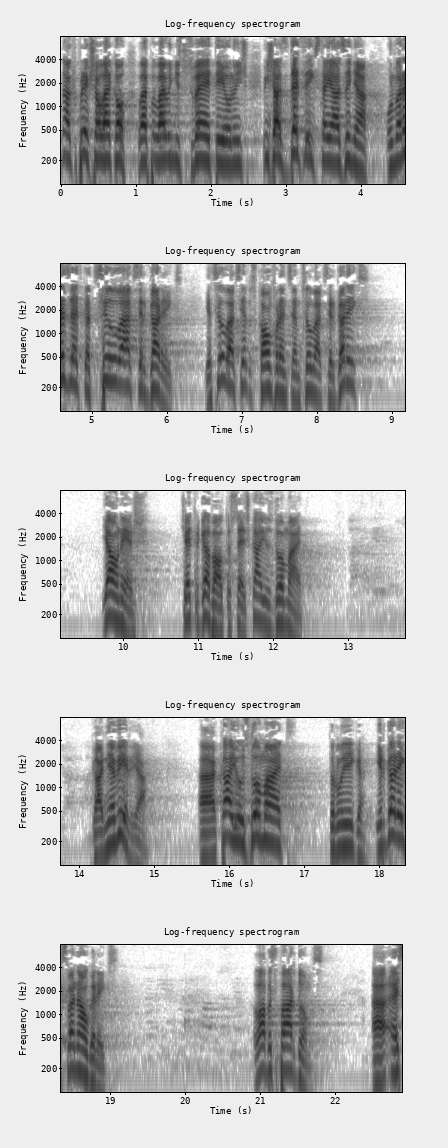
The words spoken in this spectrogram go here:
nāk priekšā, lai, kaut, lai, lai viņu svētītu, un viņš, viņš tāds dedzīgs tajā ziņā. Un var redzēt, ka cilvēks ir garīgs. Ja cilvēks iet uz konferencēm, cilvēks ir garīgs, jaunieši, četri gabali tur sēž, kā jūs domājat? Gan jau ir, jā. Kā jūs domājat, tur līga, ir garīgs vai nav garīgs? Labas pārdomas. Es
